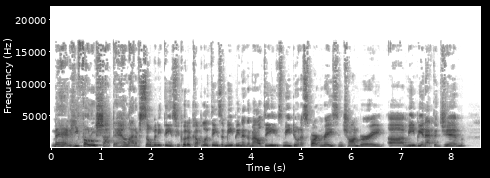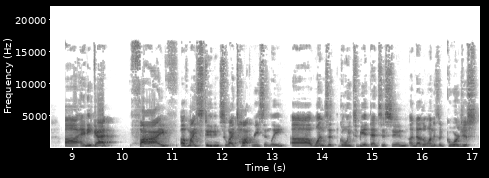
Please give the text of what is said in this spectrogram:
man, he photoshopped the hell out of so many things. He put a couple of things of me being in the Maldives, me doing a Spartan race in Chonburi, uh, me being at the gym, uh, and he got five of my students who I taught recently. Uh, one's going to be a dentist soon. Another one is a gorgeous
